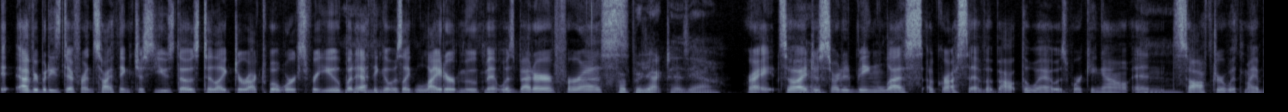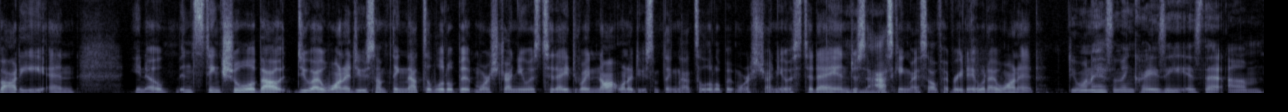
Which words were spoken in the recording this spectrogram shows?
it, everybody's different. So I think just use those to like direct what works for you. But I think Mm. it was like lighter movement was better for us, for projectors yeah right? So I just started being less aggressive about the way I was working out and Mm. softer with my body and you know, instinctual about do I want to do something that's a little bit more strenuous today? Do I not want to do something that's a little bit more strenuous today? And just Mm. asking myself every day what I wanted. Do you want to hear something crazy? Is that um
